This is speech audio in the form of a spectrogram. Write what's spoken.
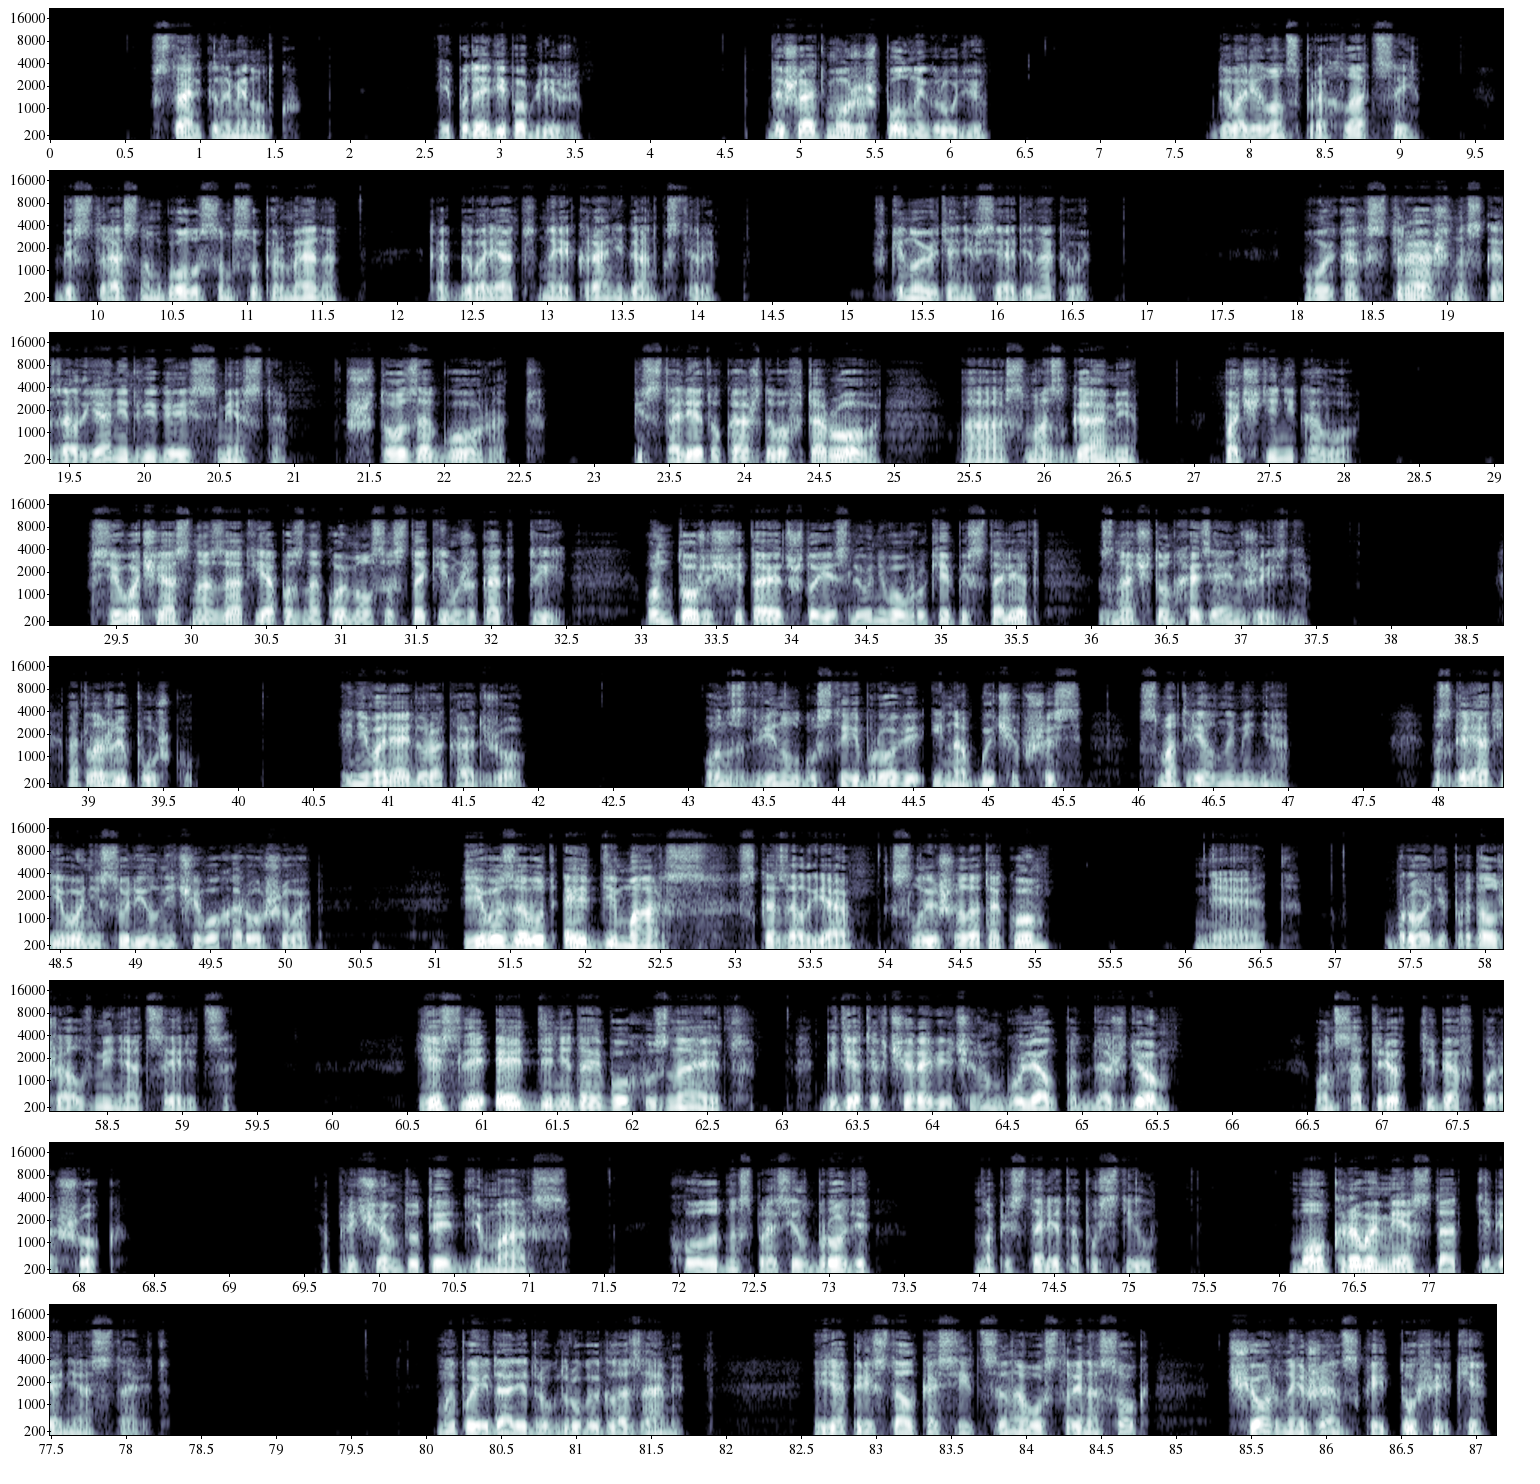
— Встань-ка на минутку и подойди поближе. Дышать можешь полной грудью. Говорил он с прохладцей, бесстрастным голосом Супермена, как говорят на экране гангстеры. В кино ведь они все одинаковы. — Ой, как страшно, — сказал я, не двигаясь с места. — Что за город? Пистолет у каждого второго, а с мозгами почти никого. Всего час назад я познакомился с таким же, как ты. Он тоже считает, что если у него в руке пистолет, значит, он хозяин жизни. Отложи пушку. И не валяй дурака, Джо. Он сдвинул густые брови и, набычившись, смотрел на меня. Взгляд его не сулил ничего хорошего. — Его зовут Эдди Марс, — сказал я. — Слышал о таком? — Нет. Броди продолжал в меня целиться. — Если Эдди, не дай бог, узнает, где ты вчера вечером гулял под дождем, он сотрет тебя в порошок. — А при чем тут Эдди Марс? — холодно спросил Броди, но пистолет опустил. — Мокрого места от тебя не оставит. Мы поедали друг друга глазами, и я перестал коситься на острый носок черной женской туфельки,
